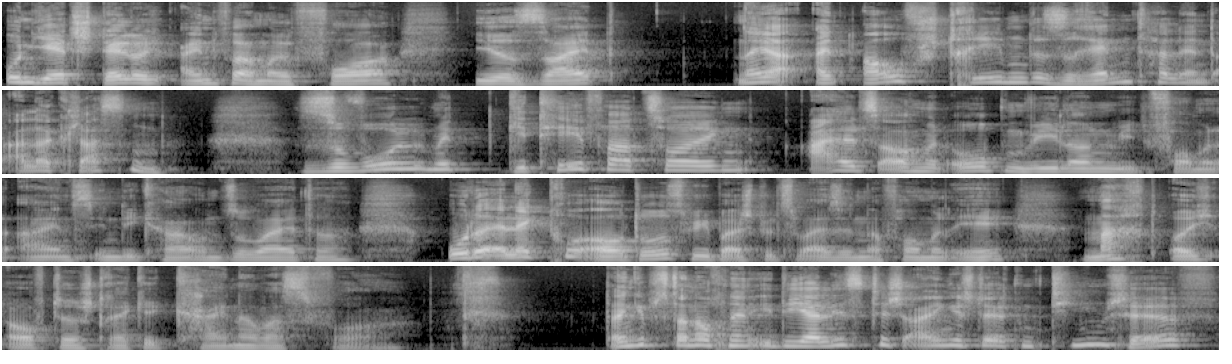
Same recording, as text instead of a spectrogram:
Und jetzt stellt euch einfach mal vor, ihr seid, naja, ein aufstrebendes Renntalent aller Klassen sowohl mit GT-Fahrzeugen als auch mit Open-Wheelern wie Formel 1, IndyCar und so weiter. Oder Elektroautos wie beispielsweise in der Formel E, macht euch auf der Strecke keiner was vor. Dann gibt es dann auch einen idealistisch eingestellten Teamchef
